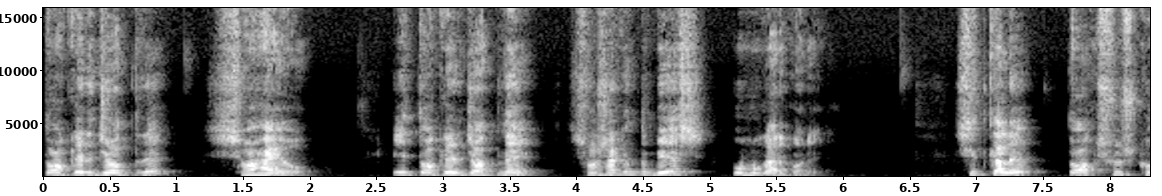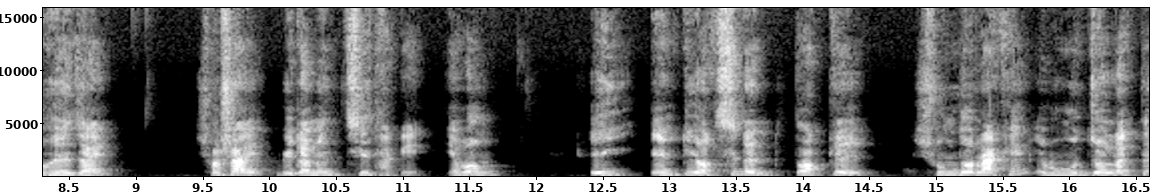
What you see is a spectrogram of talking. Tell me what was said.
ত্বকের যত্নে সহায়ক। এই ত্বকের যত্নে শশা কিন্তু বেশ উপকার করে। শীতকালে ত্বক শুষ্ক হয়ে যায়, শশায় ভিটামিন সি থাকে এবং এই অ্যান্টিঅক্সিডেন্ট ত্বককে সুন্দর রাখে এবং উজ্জ্বল রাখতে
